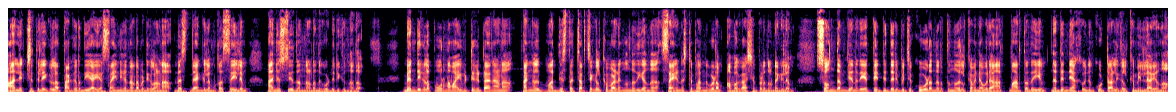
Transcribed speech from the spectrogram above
ആ ലക്ഷ്യത്തിലേക്കുള്ള തകൃതിയായ സൈനിക നടപടികളാണ് വെസ്റ്റ് ബാങ്കിലും ഗസയിലും അനുസ്യൂതം നടന്നുകൊണ്ടിരിക്കുന്നത്. ബന്ദികളെ പൂർണമായി വിട്ടുകിട്ടാനാണ് തങ്ങൾ മധ്യസ്ഥ ചർച്ചകൾക്ക് വഴങ്ങുന്നത് എന്ന് സയനിസ്റ്റ് ഭരണകൂടം അവകാശപ്പെടുന്നുണ്ടെങ്കിലും സ്വന്തം ജനതയെ തെറ്റിദ്ധരിപ്പിച്ച് കൂടെ നിർത്തുന്നതിൽ കവിഞ്ഞ ഒരു ആത്മാർത്ഥതയും കൂട്ടാളികൾക്കും ഇല്ല എന്ന്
